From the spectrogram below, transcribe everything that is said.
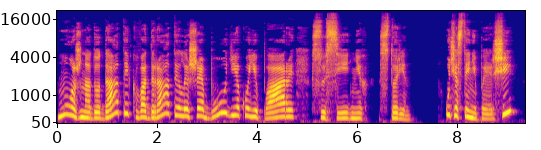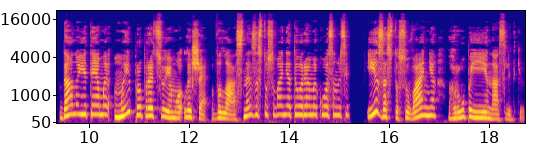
можна додати квадрати лише будь-якої пари сусідніх сторін. У частині першій даної теми ми пропрацюємо лише власне застосування теореми косинусів і застосування групи її наслідків.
